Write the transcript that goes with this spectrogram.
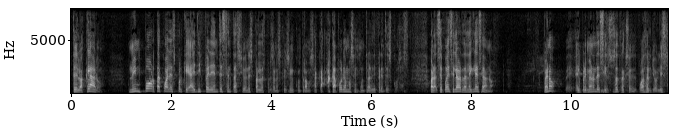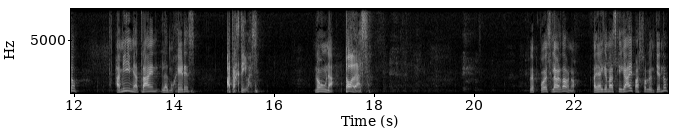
Te lo aclaro. No importa cuál es, porque hay diferentes tentaciones para las personas que nos encontramos acá. Acá podemos encontrar diferentes cosas. Ahora, ¿se puede decir la verdad en la iglesia o no? Bueno, el primero en decir sus atracciones. Puedo hacer yo, ¿listo? A mí me atraen las mujeres atractivas. No una, todas. ¿Puedo decir la verdad o no? ¿Hay alguien más que diga, ay, pastor, lo entiendo?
